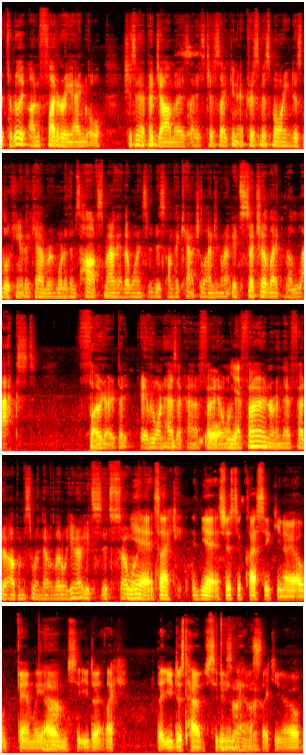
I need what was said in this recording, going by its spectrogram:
it's a really unflattering angle. She's in her pajamas, and it's just like you know Christmas morning, just looking at the camera, and one of them's half smiling, at the other one's just on the couch lounging around. It's such a like relaxed photo, but everyone has a kind of photo on Yeah. their phone or in their photo albums when they were little. You know, it's it's so yeah, it's like yeah, it's just a classic, you know, old family Yeah. albums that you don't like that you just have sitting in the house, like you know. Of,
